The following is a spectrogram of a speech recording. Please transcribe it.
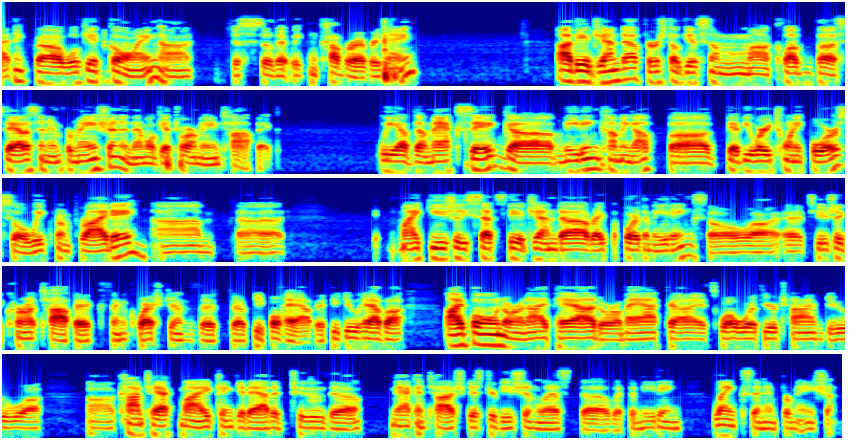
I think uh, we'll get going uh, just so that we can cover everything. Uh, the agenda, first I'll give some uh, club uh, status and information and then we'll get to our main topic. We have the MACSIG uh, meeting coming up February 24th, so a week from Friday. Um, Mike usually sets the agenda right before the meeting, so uh, it's usually current topics and questions that uh, people have. If you do have a iPhone or an iPad or a Mac, uh, it's well worth your time to uh, uh, contact Mike and get added to the Macintosh distribution list uh, with the meeting links and information.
